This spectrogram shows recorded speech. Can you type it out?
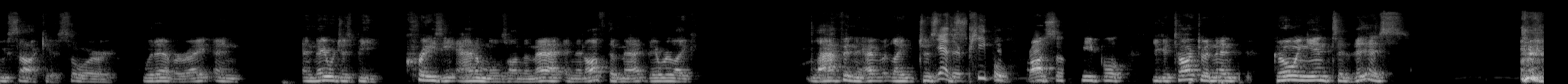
Usakis or whatever, right? And and they would just be crazy animals on the mat, and then off the mat they were like laughing and having like just yeah, they're people, right? awesome people you could talk to. And then going into this, I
